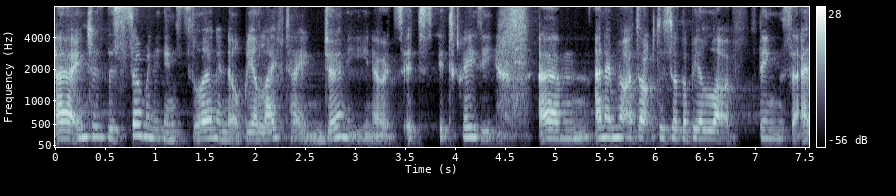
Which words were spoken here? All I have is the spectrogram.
uh, interesting. There's so many things to learn, and it'll be a lifetime journey. You know, it's it's it's crazy. Um, and I'm not a doctor, so there'll be a lot of things that I,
